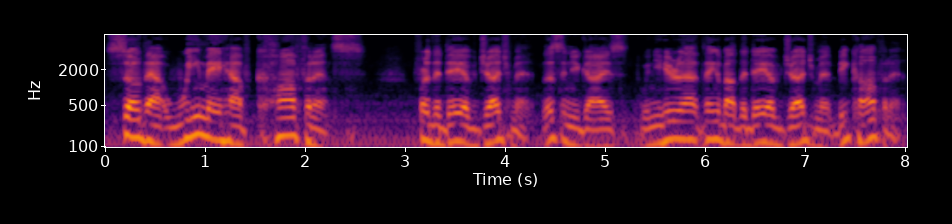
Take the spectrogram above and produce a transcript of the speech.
so that we may have confidence for the day of judgment. Listen, you guys, when you hear that thing about the day of judgment, be confident.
